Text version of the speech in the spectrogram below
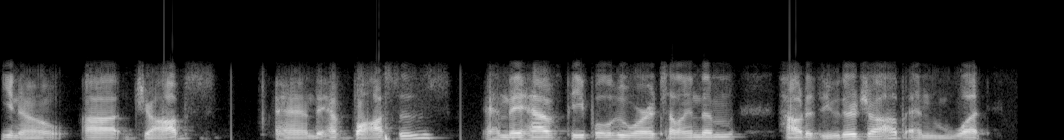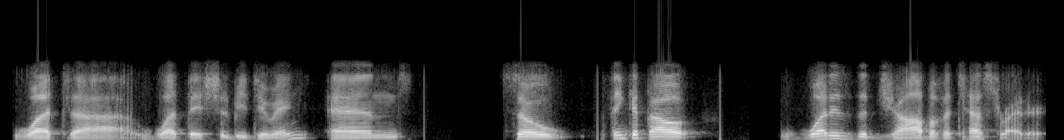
you know, uh, jobs and they have bosses and they have people who are telling them how to do their job and what what uh, what they should be doing. And so think about what is the job of a test writer?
